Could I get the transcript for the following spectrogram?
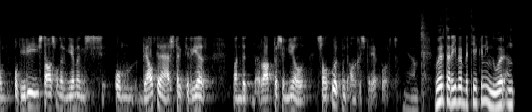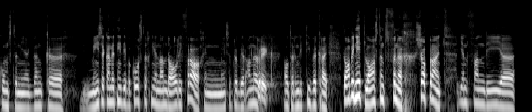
om op hierdie staatsondernemings om wel te herstruktureer want dit raak personeel sal ook moet aangespreek word. Ja. Hoër tariewe beteken nie hoër inkomste nie. Ek dink uh die mense kan dit nie die bekostig nie en dan daal die vraag en mense probeer ander Correct. alternatiewe kry. Daarby net laastens vinnig, Shoprite, een van die uh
